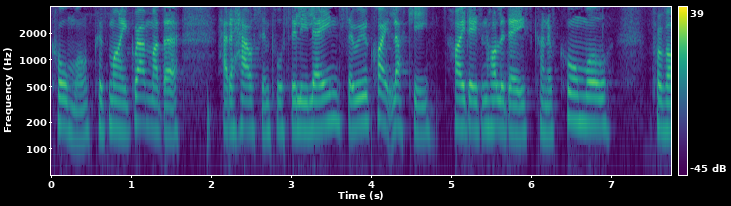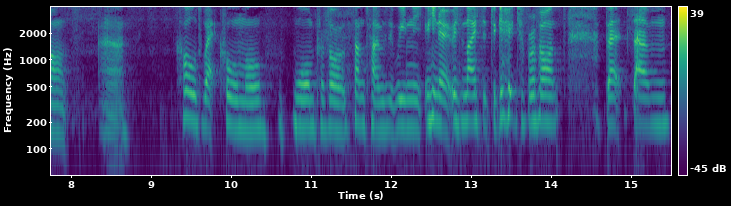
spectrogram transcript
Cornwall because my grandmother had a house in Porthilly Lane, so we were quite lucky high days and holidays, kind of Cornwall, Provence, uh, cold, wet Cornwall, warm Provence. Sometimes we, you know, it was nicer to go to Provence, but um,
